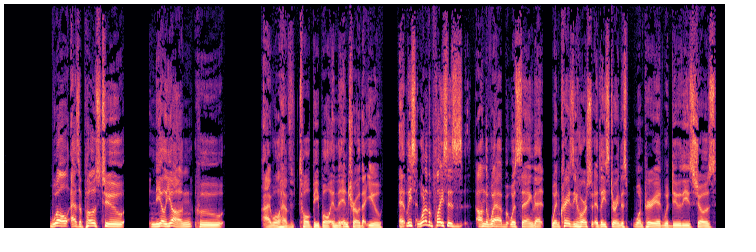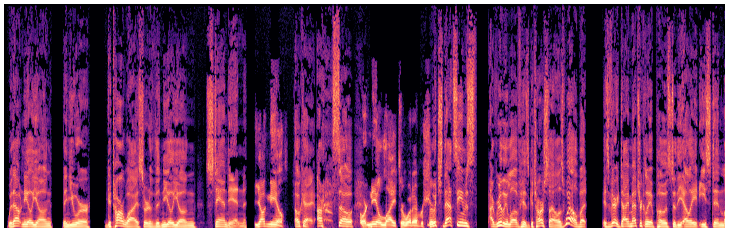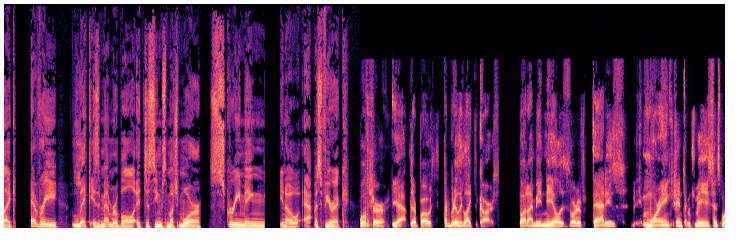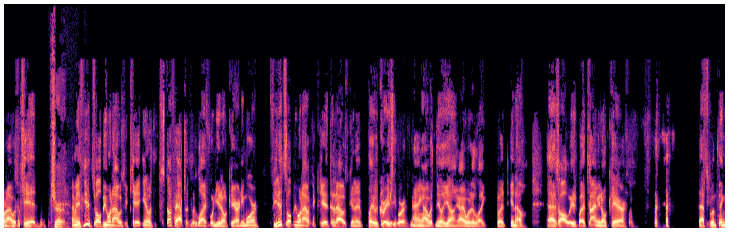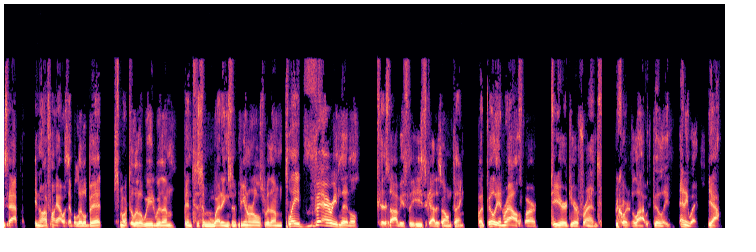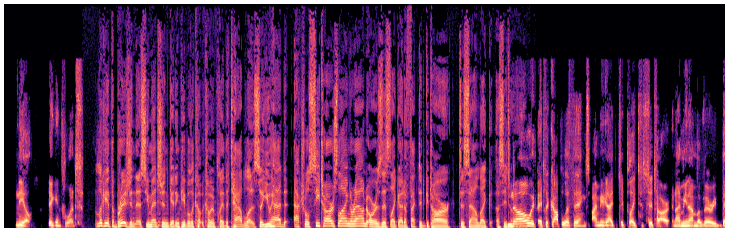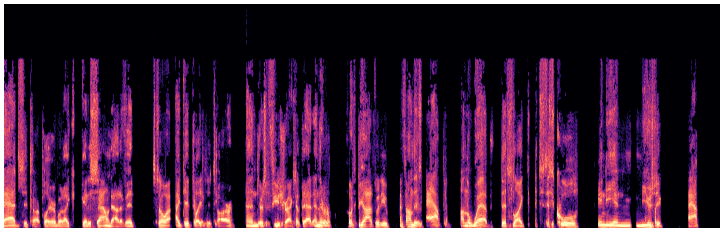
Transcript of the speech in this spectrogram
Well, as opposed to Neil Young, who I will have told people in the intro that you, at least one of the places on the web was saying that when Crazy Horse, at least during this one period, would do these shows without Neil Young, then you were guitar wise sort of the Neil Young stand in. Young Neil Okay. All right. So, or Neil Light or whatever. Sure. which that seems, I really love his guitar style as well, but it's very diametrically opposed to the Elliot Easton, like every lick is memorable. It just seems much more screaming, you know, atmospheric. Well, sure. Yeah, they're both. I really like the cars. But I mean, Neil is sort of, that is more ancient with me since when I was a kid. Sure. I mean, if you had told me when I was a kid, you know, stuff happens in life when you don't care anymore. If you had told me when I was a kid that I was going to play with Crazy Horse and hang out with Neil Young, I would have like, but you know, as always, by the time you don't care, that's when things happen. You know, I've hung out with him a little bit, smoked a little weed with him, been to some weddings and funerals with him, played very little because obviously he's got his own thing. But Billy and Ralph are dear, dear friends. Recorded a lot with Billy. Anyway, yeah, Neil, big influence. Looking at the bridge in this, you mentioned getting people to co- come and play the tablas. So you had actual sitars lying around, or is this like an affected guitar to sound like a sitar? No, it, it's a couple of things. I mean, I did play to sitar, and I mean, I'm a very bad sitar player, but I get a sound out of it. So I, I did play sitar, and there's a few tracks of that. And there, oh, to be honest with you, I found this app on the web that's like it's this cool Indian music app.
